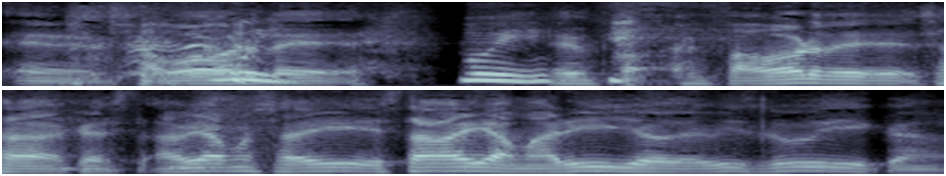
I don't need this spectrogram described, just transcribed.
En favor Uy. de. Uy, En, fa- en favor de. O sea, que habíamos ahí. Estaba ahí amarillo de Bis Lúdica.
